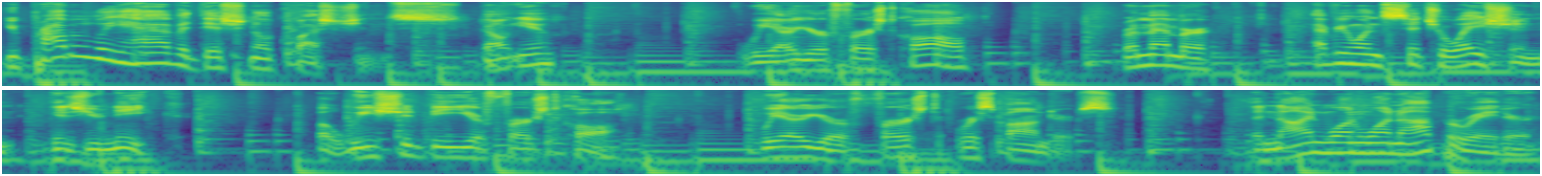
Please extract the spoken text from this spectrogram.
You probably have additional questions, don't you? We are your first call. Remember, everyone's situation is unique, but we should be your first call. We are your first responders. The 911 operator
